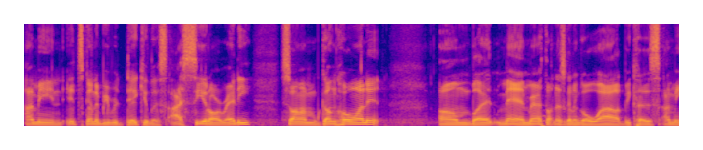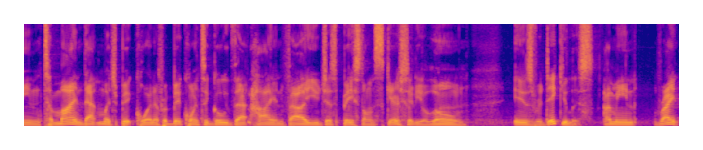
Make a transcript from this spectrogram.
I mean, it's going to be ridiculous. I see it already, so I'm gung ho on it. Um, but man, Marathon is going to go wild because I mean, to mine that much Bitcoin and for Bitcoin to go that high in value just based on scarcity alone is ridiculous. I mean, right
